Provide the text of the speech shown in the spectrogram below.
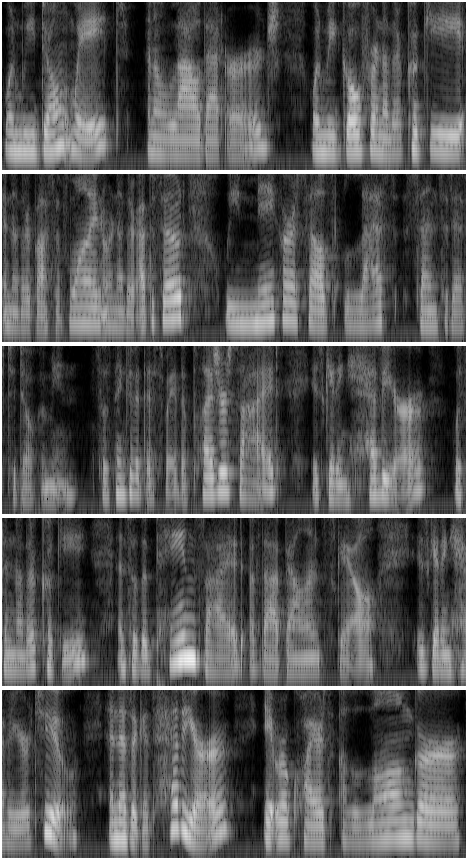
When we don't wait and allow that urge, when we go for another cookie, another glass of wine, or another episode, we make ourselves less sensitive to dopamine. So think of it this way the pleasure side is getting heavier with another cookie. And so the pain side of that balance scale is getting heavier too. And as it gets heavier, it requires a longer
